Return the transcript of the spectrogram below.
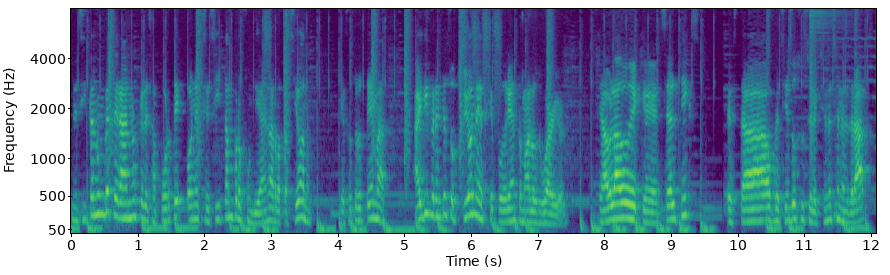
necesitan un veterano que les aporte o necesitan profundidad en la rotación, que es otro tema. Hay diferentes opciones que podrían tomar los Warriors. Se ha hablado de que Celtics está ofreciendo sus selecciones en el draft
